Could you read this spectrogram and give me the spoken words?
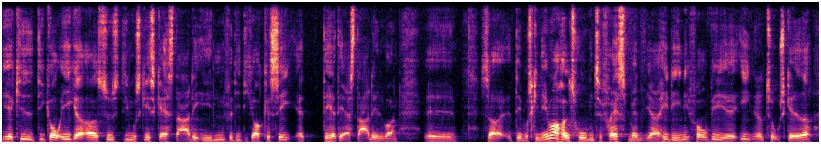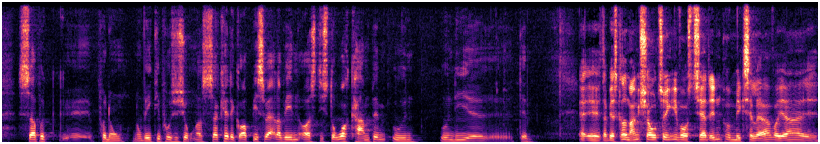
i hierarkiet, de går ikke og synes, de måske skal starte inden, fordi de godt kan se, at det her det er startelveren. Øh, så det er måske nemmere at holde truppen tilfreds, men jeg er helt enig, får vi øh, en eller to skader, så på, øh, på nogle, nogle vigtige positioner, så kan det godt blive svært at vinde også de store kampe uden, uden lige øh, dem. Der bliver skrevet mange sjove ting i vores chat inde på MixLR, hvor jeg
